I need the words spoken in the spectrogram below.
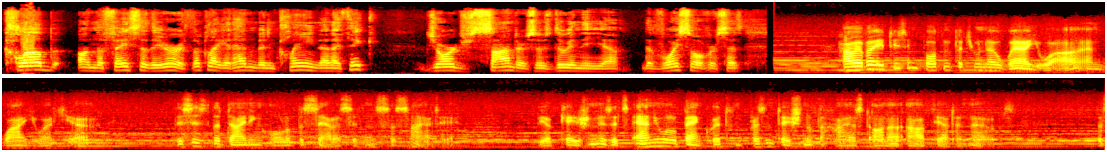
club on the face of the earth. Looked like it hadn't been cleaned, and I think George Sanders, who's doing the uh, the voiceover, says, However, it is important that you know where you are and why you are here. This is the dining hall of the Sarah Siddons Society. The occasion is its annual banquet and presentation of the highest honor our theater knows, the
